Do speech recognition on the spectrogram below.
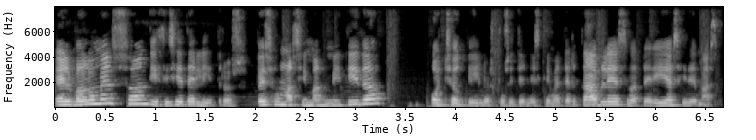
El volumen son 17 litros, peso máximo admitido 8 kilos, por si tenéis que meter cables, baterías y demás.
